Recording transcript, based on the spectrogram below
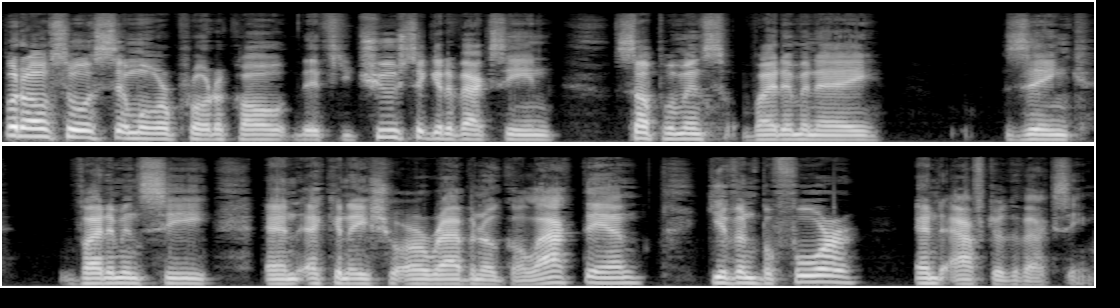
but also a similar protocol. If you choose to get a vaccine, supplements, vitamin A, zinc, vitamin C, and echinacea or arabinogalactan given before and after the vaccine.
